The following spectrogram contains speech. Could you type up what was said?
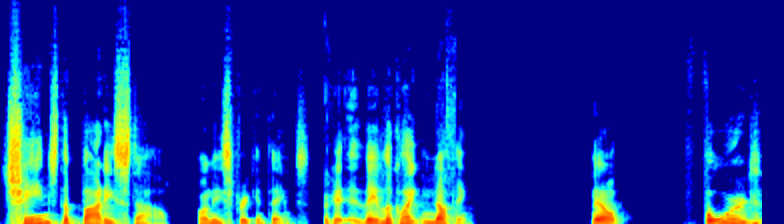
change the body style on these freaking things. Okay, they look like nothing. Now, Ford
